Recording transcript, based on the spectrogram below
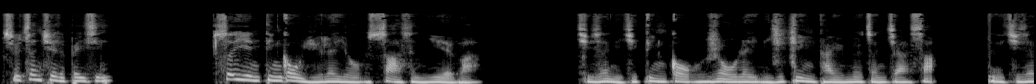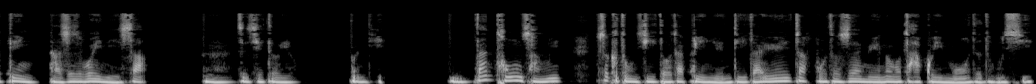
是正确的悲心。色因订购鱼类有杀生业吧？其实你去订购肉类，你去订它有没有增加杀？你其实订它是为你杀，嗯，这些都有问题。但通常这个东西都在边缘地带，因为在佛陀时代没有那么大规模的东西，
